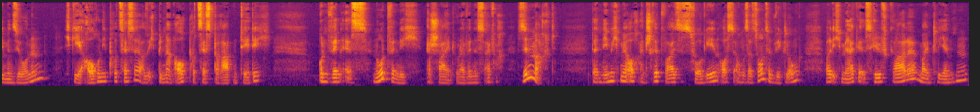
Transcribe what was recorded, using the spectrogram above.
Dimensionen. Ich gehe auch in die Prozesse, also ich bin dann auch prozessberatend tätig. Und wenn es notwendig erscheint oder wenn es einfach Sinn macht, dann nehme ich mir auch ein schrittweises Vorgehen aus der Organisationsentwicklung, weil ich merke, es hilft gerade meinen Klienten,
